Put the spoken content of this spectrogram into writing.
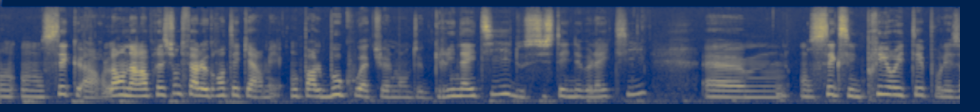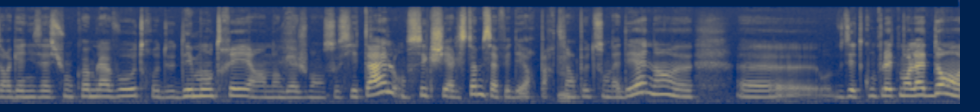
On, on, sait que, alors là, on a l'impression de faire le grand écart, mais on parle beaucoup actuellement de Green IT, de Sustainable IT. Euh, on sait que c'est une priorité pour les organisations comme la vôtre de démontrer un engagement sociétal. On sait que chez Alstom, ça fait d'ailleurs partie mm. un peu de son ADN. Hein. Euh, euh, vous êtes complètement là-dedans.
